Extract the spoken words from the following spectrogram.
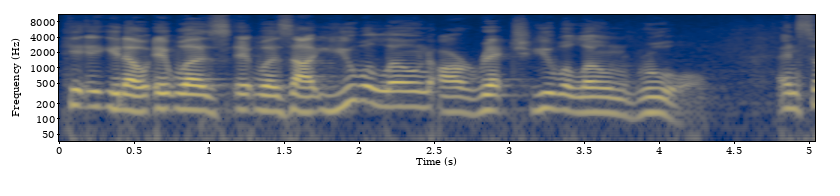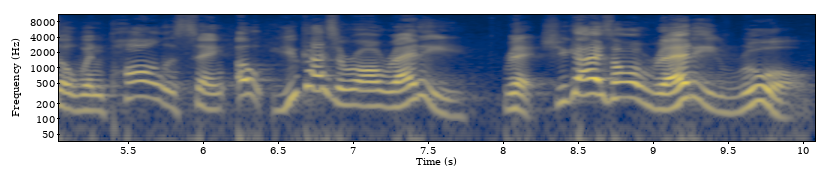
he, you know, it was, it was uh, you alone are rich, you alone rule. And so when Paul is saying, oh, you guys are already rich, you guys already rule,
